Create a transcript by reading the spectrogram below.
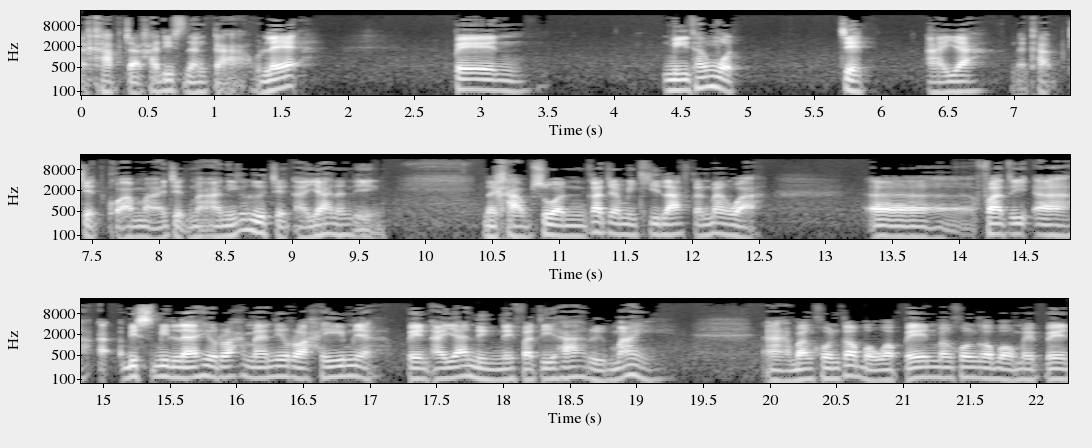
นะครับจากฮะดิษดังกล่าว และเป็นมีทั้งหมด 7 อายะนะครับเจ็ดความหมายเจ็ดมาอันนี้ก็คือ 7 อายะนั่นเองนะครับส่วนก็จะมีคีราฟกันบ้างว่าฟาติบิสมิลลาฮิรราะห์มานิรราะฮีมเนี่ยเป็นอายะหนึ่งในฟาติฮะหรือไม่ อ่าบางคนก็บอกว่าเป็น บางคนก็บอกไม่เป็น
